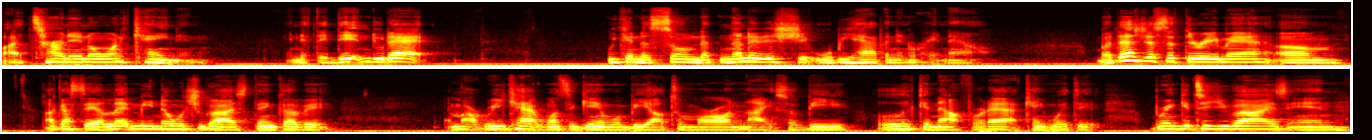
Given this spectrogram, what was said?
by turning on Kanan. And if they didn't do that, we can assume that none of this shit will be happening right now. But that's just a theory, man. Um, like I said, let me know what you guys think of it. And my recap once again will be out tomorrow night. So be looking out for that. I can't wait to bring it to you guys and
